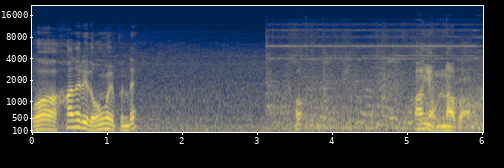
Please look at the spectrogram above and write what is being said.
와, 하늘이 너무 예쁜데? 어? 빵이 없나봐.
